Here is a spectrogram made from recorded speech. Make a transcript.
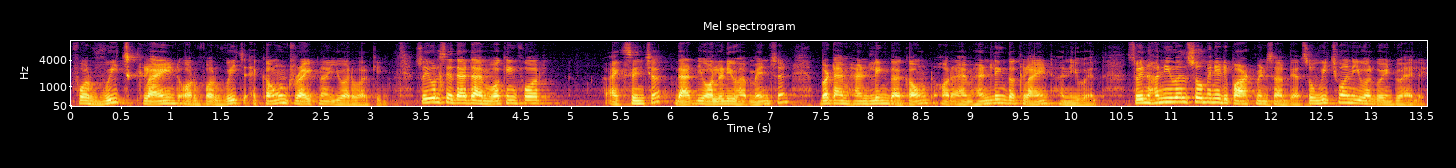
for which client or for which account right now you are working. So you will say that I am working for Accenture that you already have mentioned, but I'm handling the account or I'm handling the client Honeywell. So in Honeywell, so many departments are there. So which one you are going to highlight?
